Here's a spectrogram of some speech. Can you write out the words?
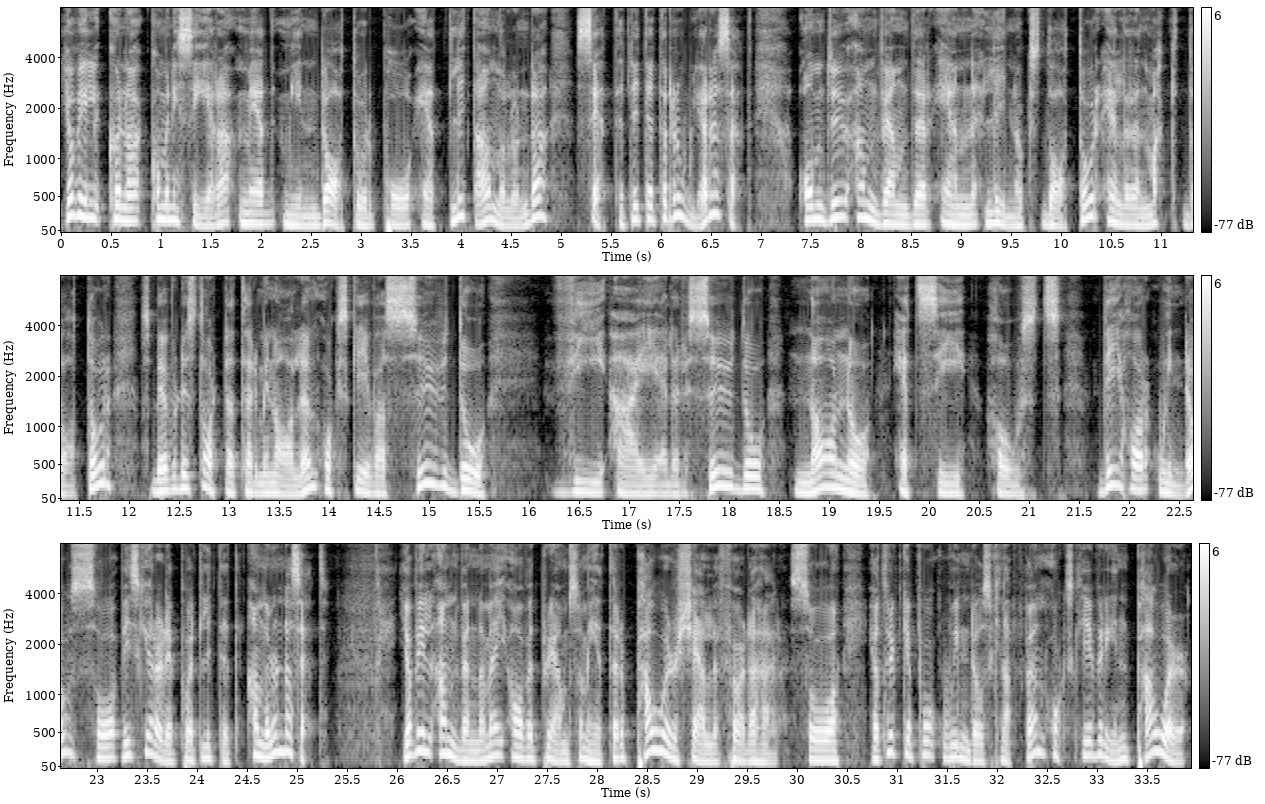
Jag vill kunna kommunicera med min dator på ett lite annorlunda sätt, ett lite roligare sätt. Om du använder en Linux-dator eller en Mac-dator så behöver du starta terminalen och skriva sudo vi eller sudo nano etsy hosts. Vi har Windows så vi ska göra det på ett lite annorlunda sätt. Jag vill använda mig av ett program som heter PowerShell för det här. Så jag trycker på Windows-knappen och skriver in Power.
